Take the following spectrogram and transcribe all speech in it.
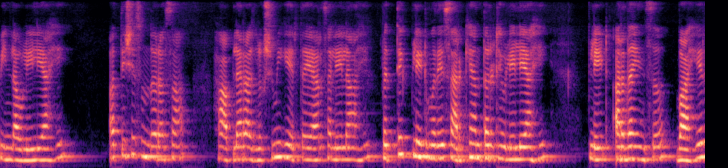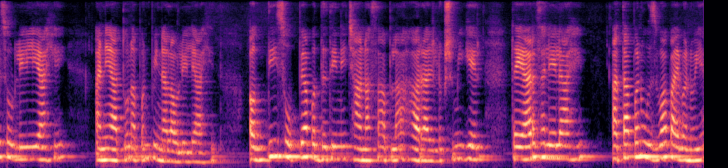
पिन लावलेली आहे. अतिशय सुंदर असा हा आपला राजलक्ष्मी घेर तयार झालेला आहे. प्रत्येक प्लेटमध्ये सारखे अंतर ठेवलेले आहे. प्लेट अर्धा इंच बाहेर सोडलेली आहे आणि आतून आपण पिना लावलेल्या आहेत. अगदी सोप्या पद्धतीने छान असा आपला हा राजलक्ष्मी घेर तयार झालेला आहे. आता आपण उजवा पाय बनवूया.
